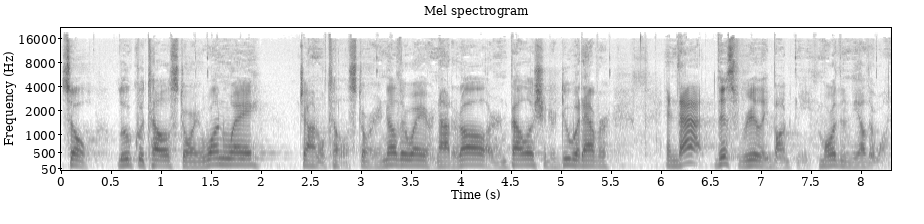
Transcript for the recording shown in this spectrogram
So Luke will tell a story one way, John will tell a story another way, or not at all, or embellish it, or do whatever. And that, this really bugged me more than the other one.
